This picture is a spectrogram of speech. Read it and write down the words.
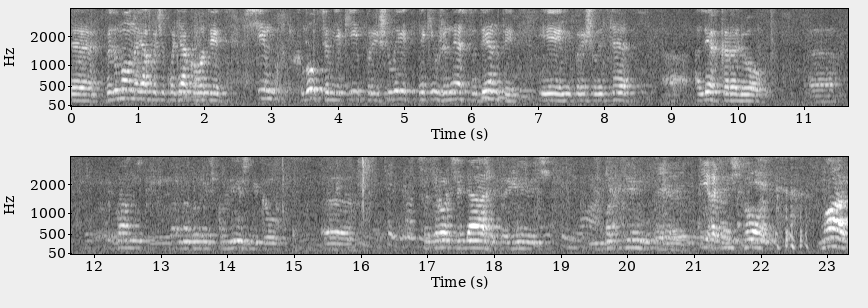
Е, Безумовно, я хочу подякувати всім хлопцям, які прийшли, які вже не студенти і прийшли. Це е, Олег Корольов, е, Іван Анатолійович Кулішніков, е, Челяр Сергійович, Максим Ігор Марк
